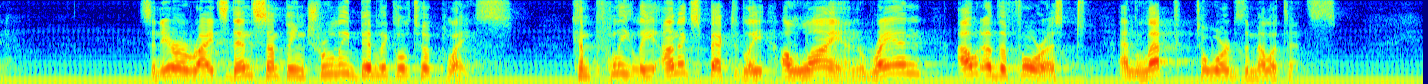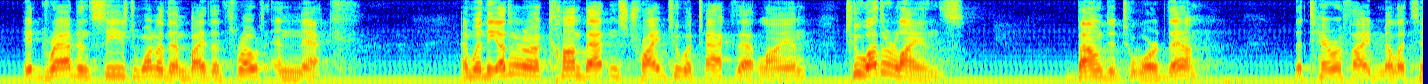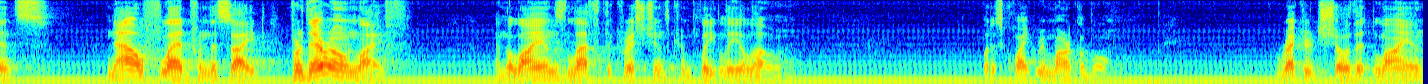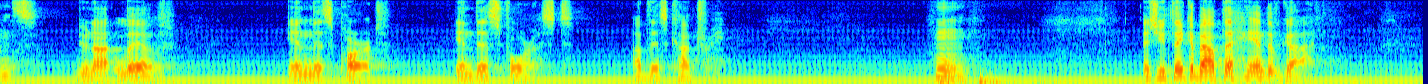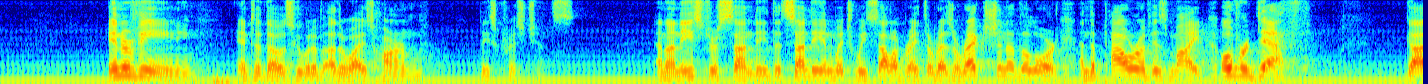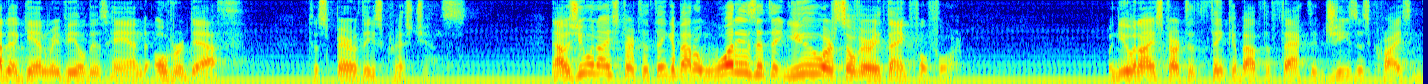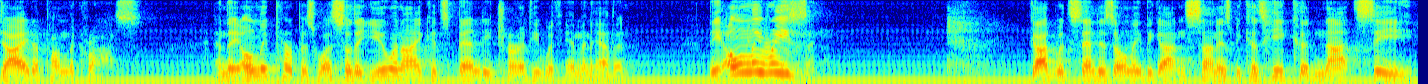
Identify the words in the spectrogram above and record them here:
Sanira writes Then something truly biblical took place. Completely unexpectedly, a lion ran out of the forest and leapt towards the militants. It grabbed and seized one of them by the throat and neck. And when the other uh, combatants tried to attack that lion, two other lions bounded toward them. The terrified militants now fled from the site for their own life, and the lions left the Christians completely alone. What is quite remarkable records show that lions do not live in this part, in this forest of this country. Hmm. As you think about the hand of God intervening into those who would have otherwise harmed these Christians. And on Easter Sunday, the Sunday in which we celebrate the resurrection of the Lord and the power of his might over death, God again revealed his hand over death to spare these Christians. Now, as you and I start to think about it, what is it that you are so very thankful for? When you and I start to think about the fact that Jesus Christ died upon the cross, and the only purpose was so that you and I could spend eternity with Him in heaven. The only reason God would send His only begotten Son is because He could not see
